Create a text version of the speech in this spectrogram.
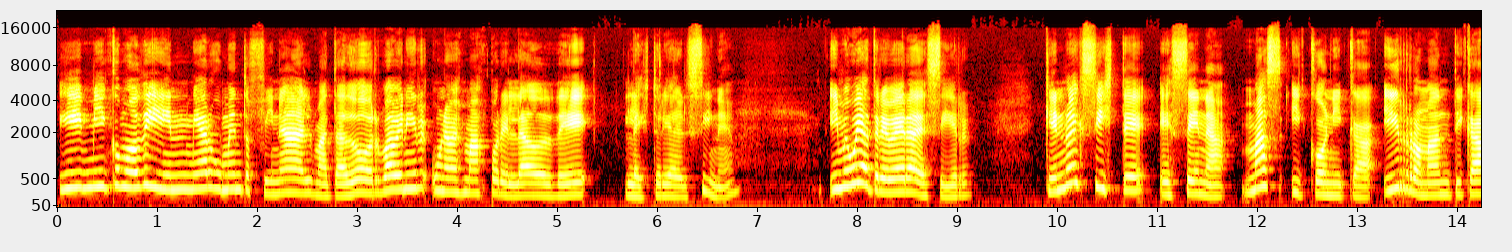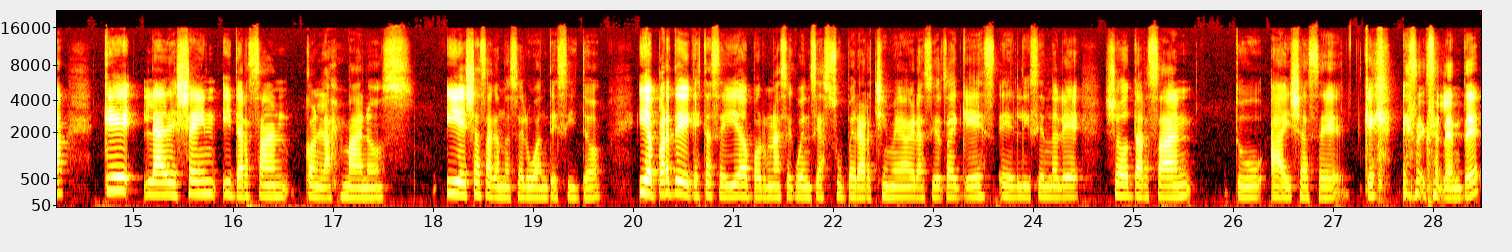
Y mi comodín, mi argumento final, matador, va a venir una vez más por el lado de la historia del cine. Y me voy a atrever a decir que no existe escena más icónica y romántica que la de Jane y Tarzán con las manos. Y ella sacándose el guantecito. Y aparte de que está seguida por una secuencia súper archimega graciosa, que es él diciéndole, yo Tarzán, tú, ay, ya sé, que es excelente.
